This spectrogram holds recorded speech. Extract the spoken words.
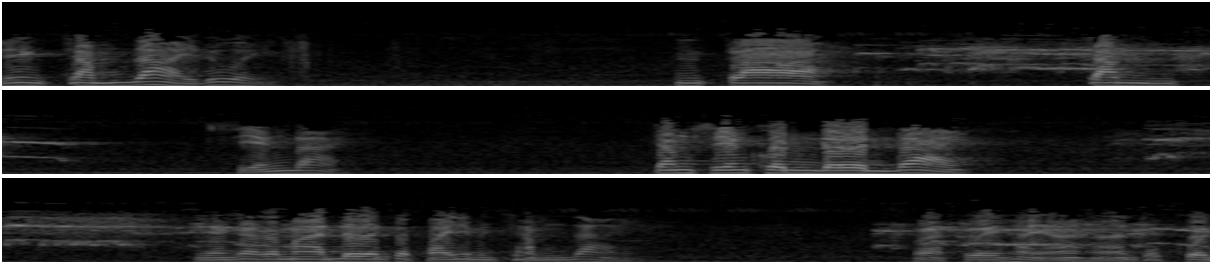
ยังจำได้ด้วยปลา จำเสียงได้จำเสียงคนเดินได้อย่างก็มาเดินเข้าไปนี่มันจำได้ ว่าเคยให้อาหารแต่คน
